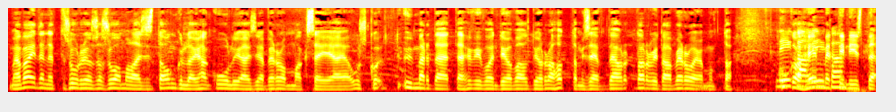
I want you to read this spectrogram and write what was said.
mä väitän, että suuri osa suomalaisista on kyllä ihan kuuliaisia veronmaksajia ja usko, ymmärtää, että hyvinvointivaltion rahoittamiseen tarvitaan veroja, mutta liika, kuka, hemmetti niistä,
